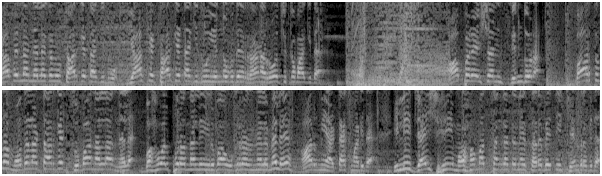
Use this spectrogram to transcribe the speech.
ಯಾವೆಲ್ಲ ನೆಲೆಗಳು ಟಾರ್ಗೆಟ್ ಆಗಿದ್ವು, ಯಾಕೆ ಟಾರ್ಗೆಟ್ ಆಗಿದ್ವು ಎನ್ನುವುದೇ ರಣರೋಚಕವಾಗಿದೆ. ಆಪರೇಷನ್ ಸಿಂಧೂರ ಭಾರತದ ಮೊದಲ ಟಾರ್ಗೆಟ್ ಸುಬಾನಲ್ಲ ನೆಲೆ. ಬಹವಲ್ಪುರನಲ್ಲಿ ಇರುವ ಉಗ್ರರ ನೆಲೆ ಮೇಲೆ ಆರ್ಮಿ ಅಟ್ಯಾಕ್ ಮಾಡಿದೆ. ಇಲ್ಲಿ ಜೈಷ್ ಹಿ ಮೊಹಮ್ಮದ್ ಸಂಘಟನೆ ತರಬೇತಿ ಕೇಂದ್ರವಿದೆ.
